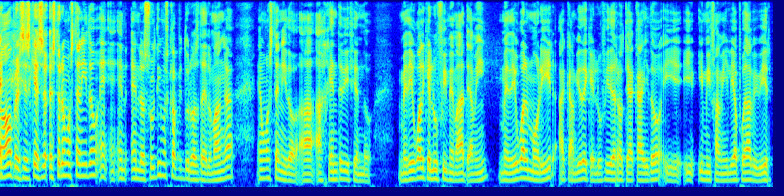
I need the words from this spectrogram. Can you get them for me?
no, pero si es que esto lo hemos tenido en, los últimos capítulos del manga, hemos tenido a, gente diciendo... Me da igual que Luffy me mate a mí, me da igual morir a cambio de que Luffy derrote a Kaido y, mi familia pueda vivir.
